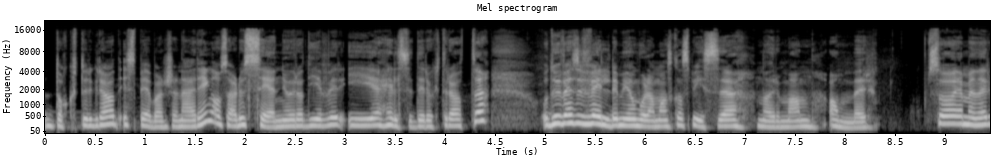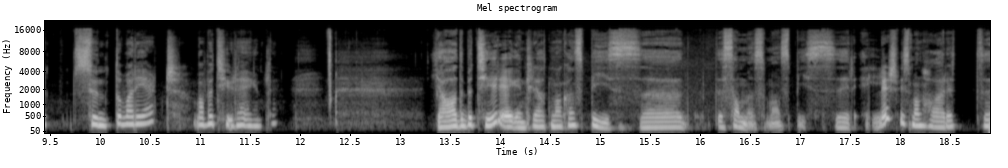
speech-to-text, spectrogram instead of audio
doktorgrad i spedbarnsernæring, og så er du seniorrådgiver i Helsedirektoratet. Og du vet veldig mye om hvordan man skal spise når man ammer. Så jeg mener, sunt og variert, hva betyr det egentlig? Ja, det betyr egentlig at man kan spise det samme som man spiser ellers, hvis man har et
